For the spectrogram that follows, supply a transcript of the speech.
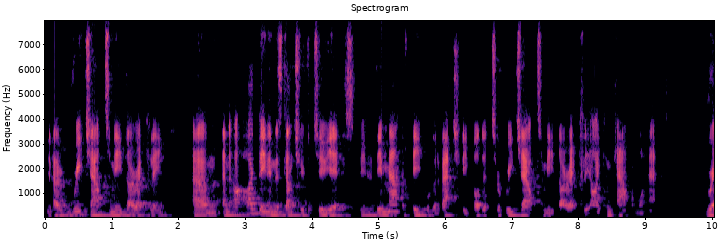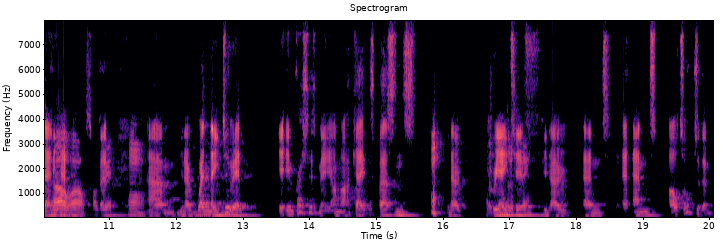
you know reach out to me directly. Um, and I've been in this country for two years. The, the amount of people that have actually bothered to reach out to me directly, I can count on one hand. Rarely oh, happens. Wow. Okay. But, hmm. um, you know, when they do it, it impresses me. I'm like, okay, this person's, you know, creative, you know, and and I'll talk to them,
